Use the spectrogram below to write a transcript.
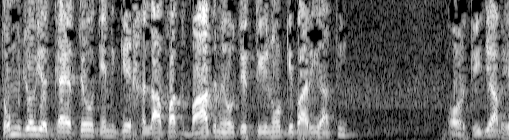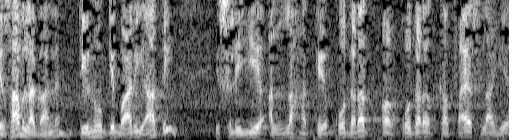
تم جو یہ کہتے ہو کہ ان کی خلافت بعد میں ہوتی، تینوں کی باری آتی۔ اور کیجیے آپ حساب لگا لیں، تینوں کی باری آتی۔ اس لیے یہ اللہ کے قدرت اور قدرت کا فیصلہ، یہ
